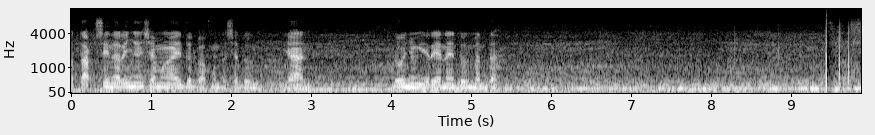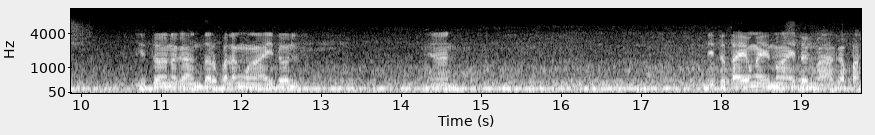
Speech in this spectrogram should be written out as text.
Pataksi na rin yan siya mga idol. Papunta siya doon. Yan. Doon yung area na doon banda. Ito nag-aandar pa lang mga idol. Yan. Dito tayo ngayon mga idol, maaga pa.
